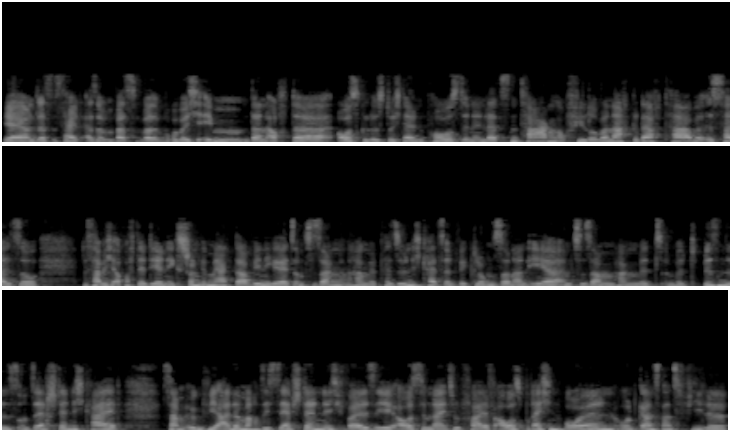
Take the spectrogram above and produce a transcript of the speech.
Ja, und das ist halt, also was, worüber ich eben dann auch da ausgelöst durch deinen Post in den letzten Tagen auch viel drüber nachgedacht habe, ist halt so, das habe ich auch auf der DNX schon gemerkt, da weniger jetzt im Zusammenhang mit Persönlichkeitsentwicklung, sondern eher im Zusammenhang mit, mit Business und Selbstständigkeit. Das haben irgendwie alle, machen sich selbstständig, weil sie aus dem 9 to 5 ausbrechen wollen und ganz, ganz viele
